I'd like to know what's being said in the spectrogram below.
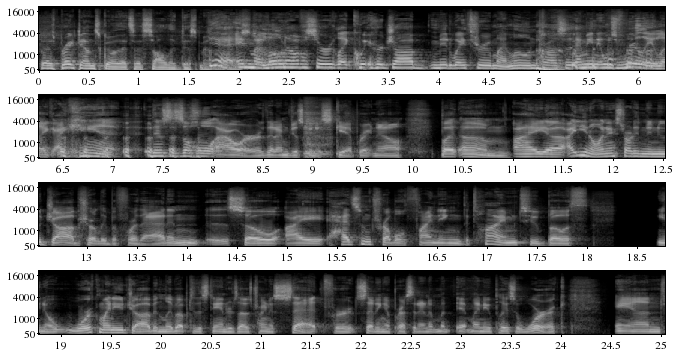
but as breakdowns go, that's a solid dismount. yeah, and my loan officer like quit her job midway through my loan process. I mean, it was really like I can't. This is a whole hour that I'm just going to skip right now. But um, I, uh, I, you know, and I started a new job shortly before that, and uh, so I had some trouble finding the time to both. You know, work my new job and live up to the standards I was trying to set for setting a precedent at my, at my new place of work, and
